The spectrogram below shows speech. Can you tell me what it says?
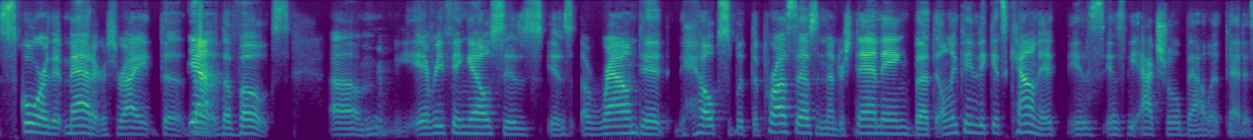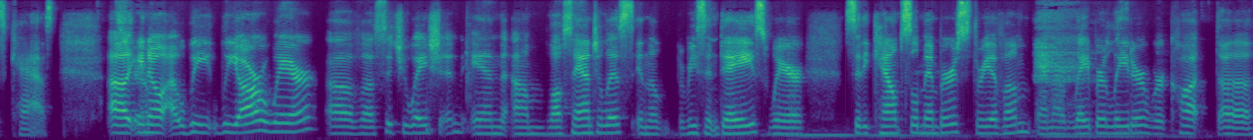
score that matters, right? The yeah. the, the votes um, mm-hmm. everything else is is around it helps with the process and understanding but the only thing that gets counted is is the actual ballot that is cast uh, you know uh, we we are aware of a situation in um, los angeles in the recent days where city council members three of them and a labor leader were caught uh,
